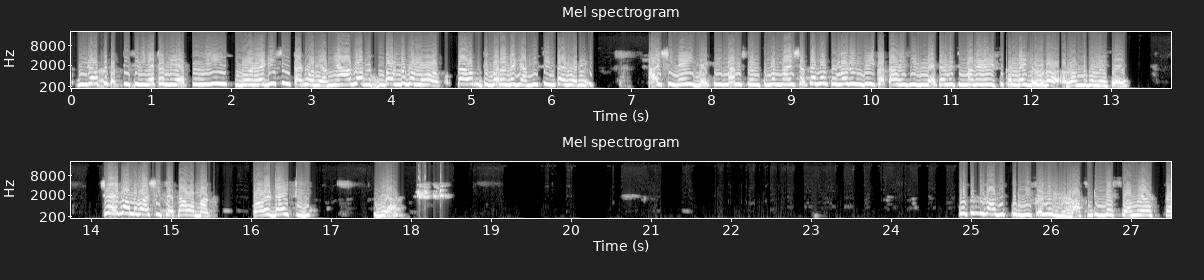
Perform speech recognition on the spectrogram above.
আমি যেতে পারতেছি না এটা নিয়ে তুমি লাগে চিন্তা করি আমি আবার গন্ডগোল হোক তাও তোমার লাগে আমি চিন্তা করি। দেখি মানুষ তোমার মায়ের সাথে আমার কোনোদিন দুই কথা হয়েছিল খালি তোমার এইটুকু লাগে গন্ডগোল হয়েছে সেই ভালোবাসিছে তাও আমাক পরে ডাইছি দিয়া। বাজিপুর গেছে বাসুটি বেশ আমি একটা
